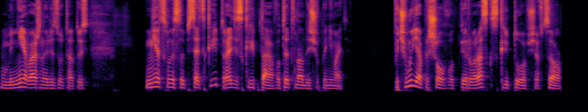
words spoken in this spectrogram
Мне важен результат. То есть нет смысла писать скрипт ради скрипта. Вот это надо еще понимать. Почему я пришел вот первый раз к скрипту вообще в целом?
